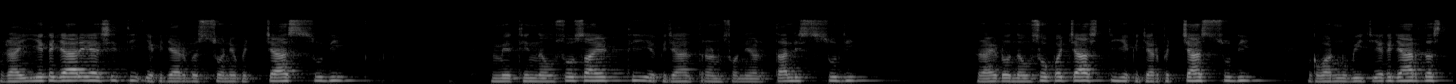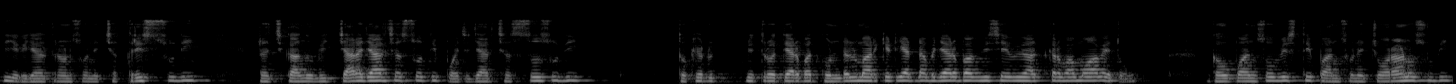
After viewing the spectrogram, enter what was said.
રાઈ એક હજાર એંશીથી એક હજાર બસો ને પચાસ સુધી, મેથી નવસો સાઠથી એક હજાર ત્રણસો ને અડતાલીસ સુધી, રાયડો નવસો પચાસથી એક હજાર પચાસ સુધી, ગવારનું બીજ એક હજાર દસથી એક હજાર ત્રણસો ને છત્રીસ સુધી રજકાનું બીજ ચાર હજાર છસોથી પાંચ હજાર છસો સુધી. તો ખેડૂત મિત્રો, ત્યારબાદ ગોંડલ માર્કેટ યાર્ડના બજાર ભાવ વિશે વાત કરવામાં આવે તો ઘઉં પાંચસો વીસથી પાંચસો ને ચોરાણું સુધી,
